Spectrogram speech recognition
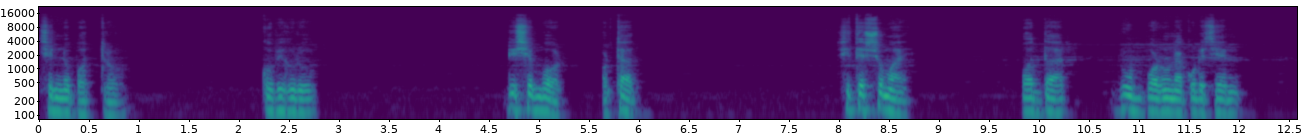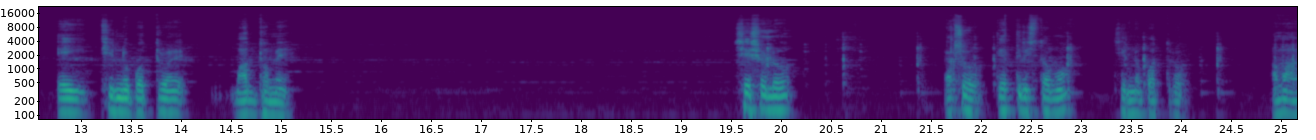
ছিন্নপত্র। কবিগুরু ডিসেম্বর, অর্থাৎ শীতের সময় পদ্মার রূপ বর্ণনা করেছেন এই ছিন্নপত্রের মাধ্যমে। শেষ হলো একশো তেত্রিশতম ছিন্নপত্র। আমার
